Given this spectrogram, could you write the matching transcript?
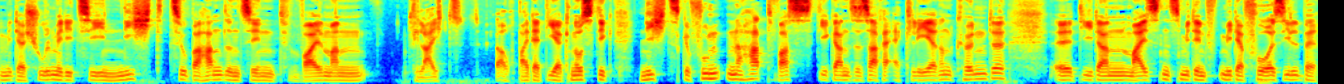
mit der Schulmedizin nicht zu behandeln sind, weil man vielleicht auch bei der Diagnostik nichts gefunden hat, was die ganze Sache erklären könnte, äh, die dann meistens mit, den, mit der Vorsilbe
